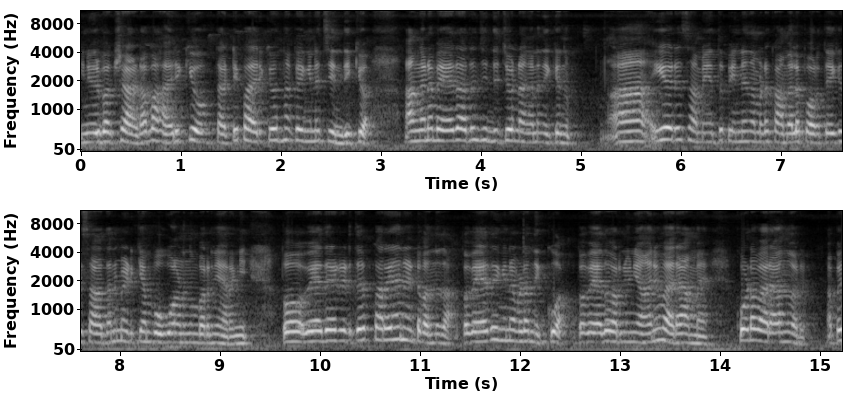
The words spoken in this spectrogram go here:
ഇനി ഒരു പക്ഷേ അടവായിരിക്കുമോ തട്ടിപ്പായിരിക്കുമോ എന്നൊക്കെ ഇങ്ങനെ ചിന്തിക്കുക. അങ്ങനെ വേദ അതും ചിന്തിച്ചുകൊണ്ട് അങ്ങനെ നിൽക്കുന്നു. ഈ ഒരു സമയത്ത് പിന്നെ നമ്മുടെ കമല പുറത്തേക്ക് സാധനം മേടിക്കാൻ പോകുവാണെന്നും പറഞ്ഞ് ഇറങ്ങി. അപ്പോൾ വേദയുടെ അടുത്ത് പറയാനായിട്ട് വന്നതാണ് അപ്പോൾ വേദ ഇങ്ങനെ അവിടെ നിൽക്കുക അപ്പോൾ വേദ പറഞ്ഞു ഞാനും വരാമേ കൂടെ വരാമെന്ന് പറഞ്ഞു. അപ്പോൾ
